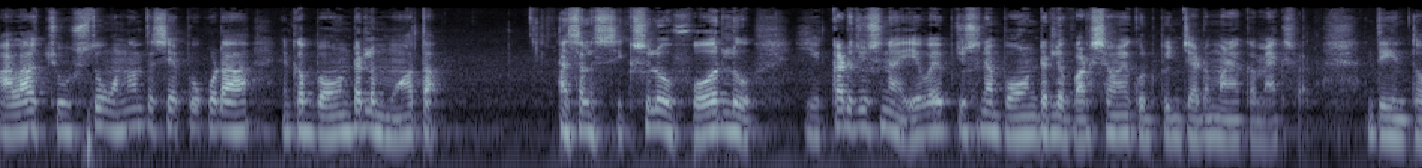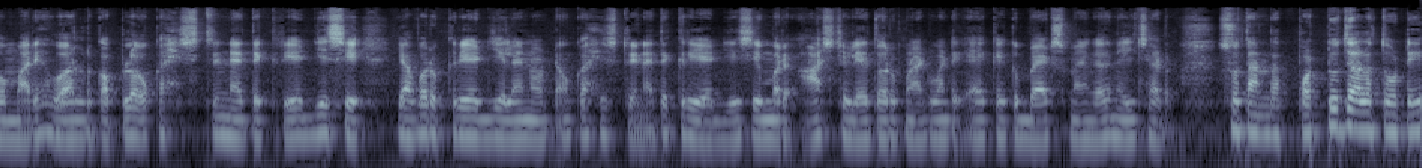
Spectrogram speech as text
అలా చూస్తూ ఉన్నంతసేపు కూడా ఇంకా బౌండర్లు మోత. అసలు సిక్స్లు ఫోర్లు ఎక్కడ చూసినా ఏ వైపు చూసినా బౌండరీలు వర్షమే కురిపించాడు మన యొక్క మ్యాక్స్వెల్. దీంతో మరి వరల్డ్ కప్లో ఒక హిస్టరీని అయితే క్రియేట్ చేసి ఎవరు క్రియేట్ చేయలేని ఒక హిస్టరీని అయితే క్రియేట్ చేసి మరి ఆస్ట్రేలియా తరపునటువంటి ఏకైక బ్యాట్స్మెన్గా నిలిచాడు. సో తన పట్టుదలతోటి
